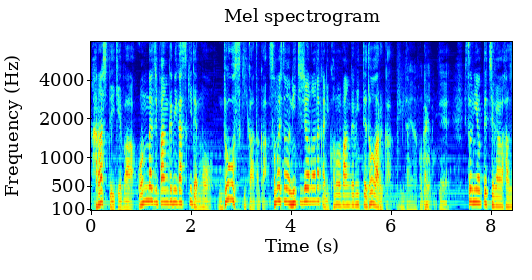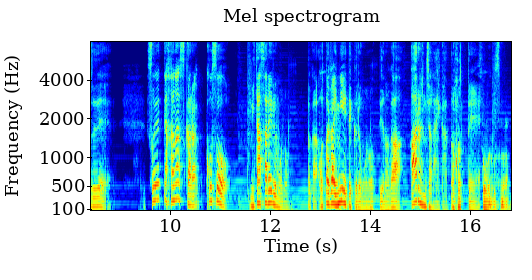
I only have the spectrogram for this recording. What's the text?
話していけば、同じ番組が好きでも、どう好きかとか、その人の日常の中にこの番組ってどうあるかみたいなことって、人によって違うはずで、そうやって話すからこそ満たされるものとか、お互い見えてくるものっていうのがあるんじゃないかと思って、そうですね。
